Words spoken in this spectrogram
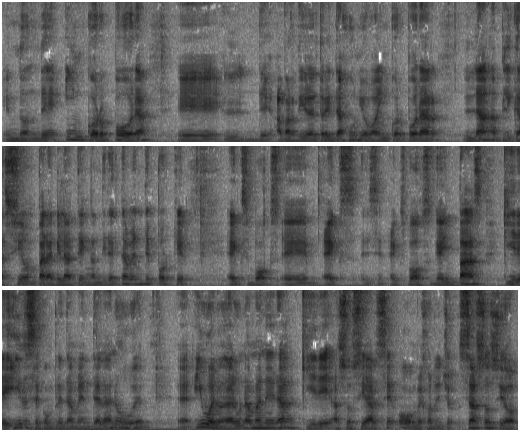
en donde incorpora eh, a partir del 30 de junio va a incorporar la aplicación para que la tengan directamente porque Xbox, eh, Xbox Game Pass quiere irse completamente a la nube eh, y bueno, de alguna manera quiere asociarse, o mejor dicho, se asoció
